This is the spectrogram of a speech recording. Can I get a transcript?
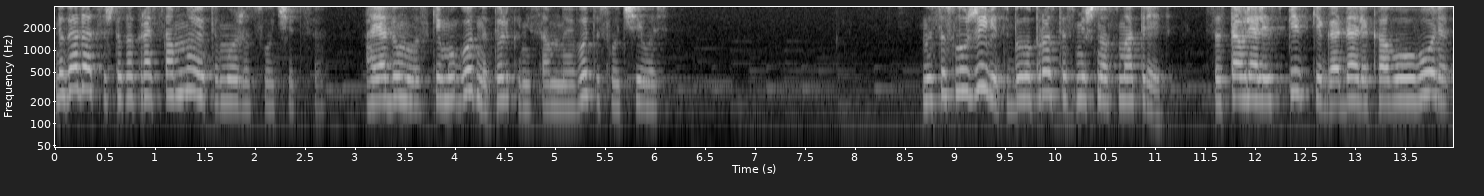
Догадаться, что как раз со мной это может случиться. А я думала, с кем угодно, только не со мной. Вот и случилось. На сослуживец было просто смешно смотреть. Составляли списки, гадали, кого уволят.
